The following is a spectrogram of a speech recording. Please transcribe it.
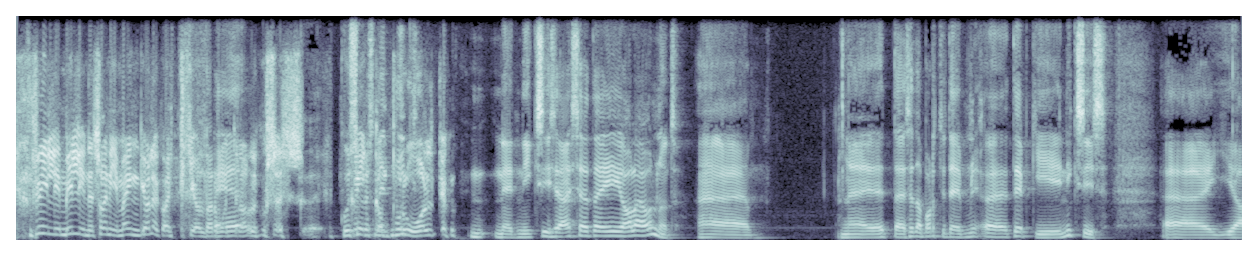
milline, milline Sony mäng ei ole katki olnud arvutil äh, alguses? kusjuures need, need Nixise asjad ei ole olnud. Äh, et seda porti teeb, teebki Nixis ja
